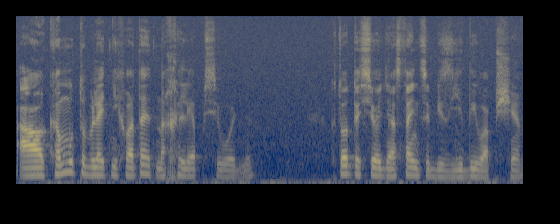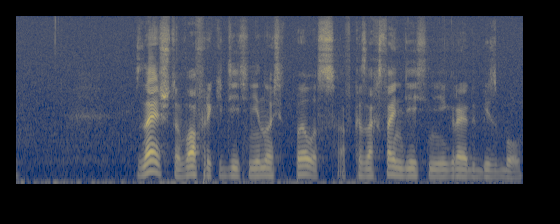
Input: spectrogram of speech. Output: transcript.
А кому-то, блядь, не хватает на хлеб сегодня. Кто-то сегодня останется без еды вообще. Знаешь, что в Африке дети не носят пелос, а в Казахстане дети не играют в бейсбол.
